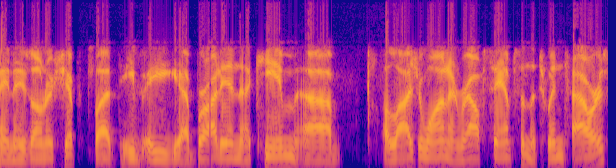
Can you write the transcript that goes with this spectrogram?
in his ownership. But he he uh, brought in Akeem uh, Olajuwon and Ralph Sampson, the Twin Towers.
